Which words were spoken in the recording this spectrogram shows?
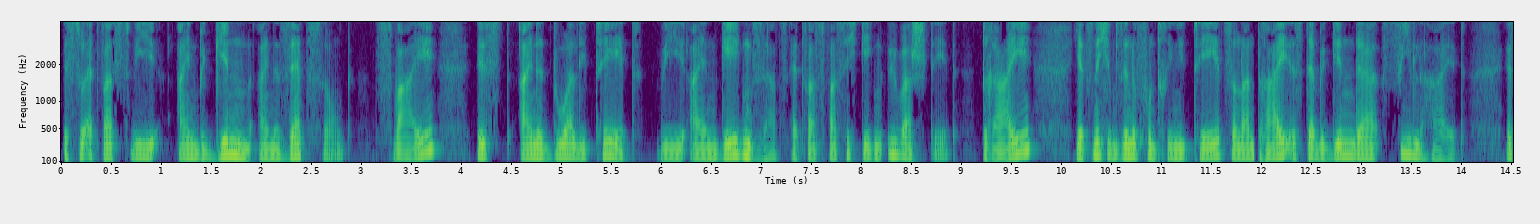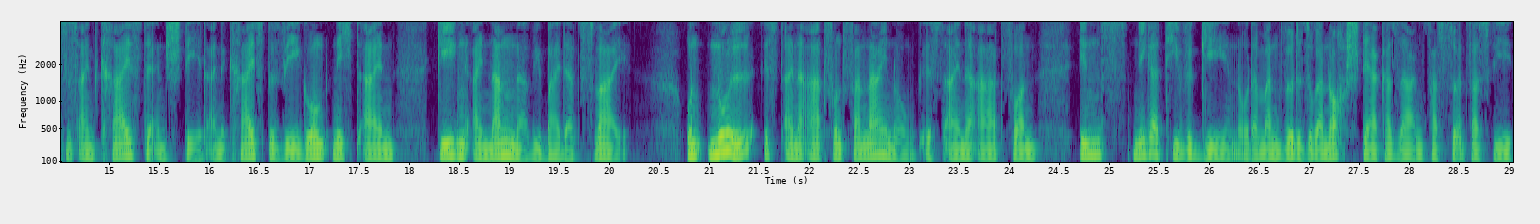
ist so etwas wie ein Beginn, eine Setzung. Zwei ist eine Dualität, wie ein Gegensatz, etwas, was sich gegenübersteht drei, jetzt nicht im Sinne von Trinität, sondern drei ist der Beginn der Vielheit. Es ist ein Kreis, der entsteht, eine Kreisbewegung, nicht ein Gegeneinander wie bei der zwei. Und Null ist eine Art von Verneinung, ist eine Art von ins Negative gehen oder man würde sogar noch stärker sagen, fast so etwas wie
